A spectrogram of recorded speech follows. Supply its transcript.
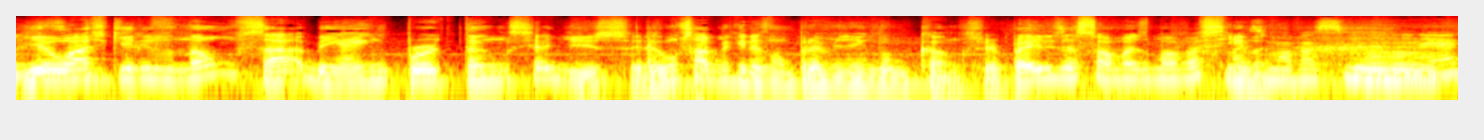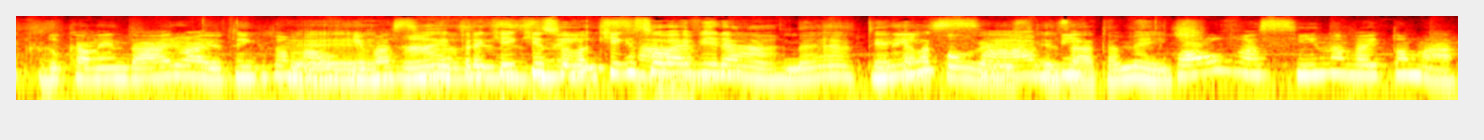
E eu acho que eles não sabem a importância disso. Eles não sabem que eles não prevenindo um câncer. Para eles é só mais uma vacina. Mais uma vacina, uhum. né? Do calendário, ah, eu tenho que tomar é. o que vacina. Ah, para que que isso, que, que isso vai virar, né? Tem aquela conversa. Exatamente. Qual vacina vai tomar?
